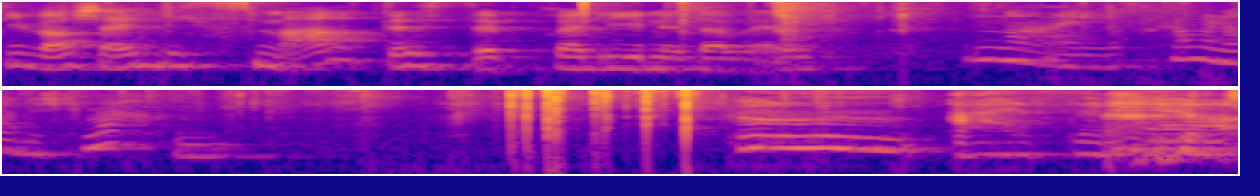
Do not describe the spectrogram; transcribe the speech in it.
die wahrscheinlich smarteste Praline der Welt. Nein, das kann man doch nicht machen. ASMR.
